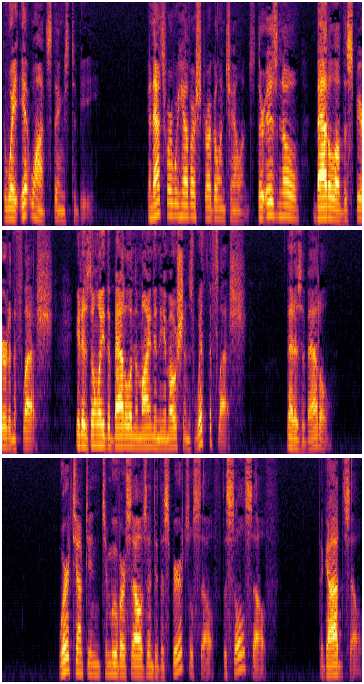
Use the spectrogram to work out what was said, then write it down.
the way it wants things to be. And that's where we have our struggle and challenge. There is no battle of the spirit and the flesh. It is only the battle in the mind and the emotions with the flesh that is a battle. We're attempting to move ourselves into the spiritual self, the soul self, the God self.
